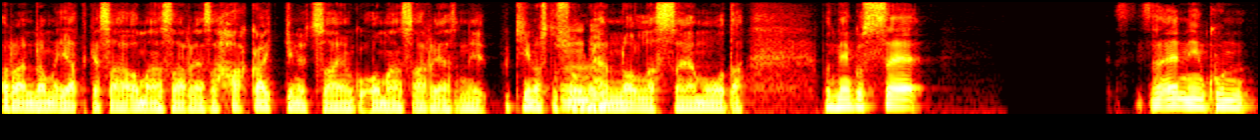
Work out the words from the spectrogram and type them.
random jätkä saa oman sarjansa, ha, kaikki nyt saa jonkun oman sarjansa, niin kiinnostus on ollut mm-hmm. ihan nollassa ja muuta. Mutta niin kuin se, se niin kuin,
